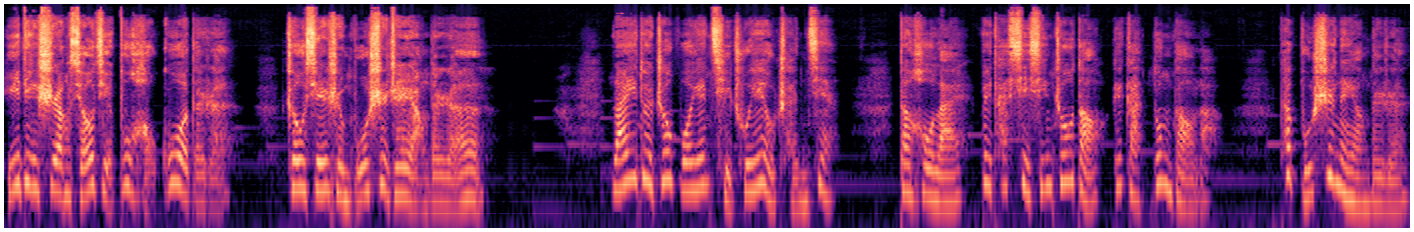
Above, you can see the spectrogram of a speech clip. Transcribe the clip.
一定是让小姐不好过的人，周先生不是这样的人。蓝姨对周伯言起初也有成见，但后来被他细心周到给感动到了。他不是那样的人。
